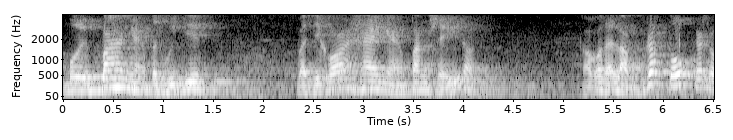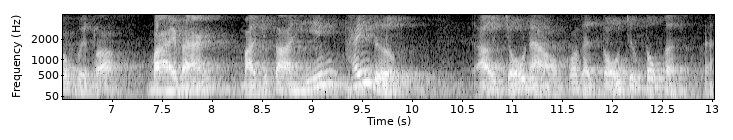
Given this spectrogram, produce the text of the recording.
13 ngàn tình nguyện viên và chỉ có 2 ngàn tăng sĩ thôi. Họ có thể làm rất tốt các công việc đó. Bài bản mà chúng ta hiếm thấy được ở chỗ nào có thể tổ chức tốt hơn.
